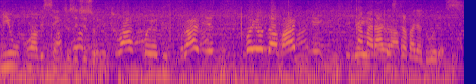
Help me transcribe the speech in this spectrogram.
1918. Camaradas trabalhadoras,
